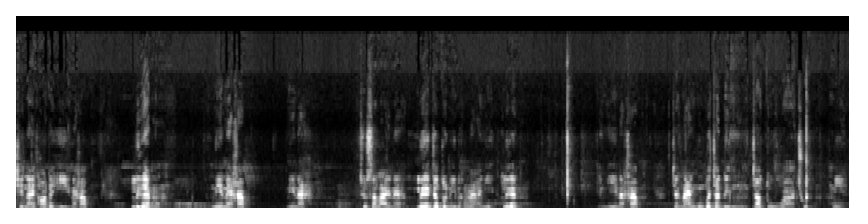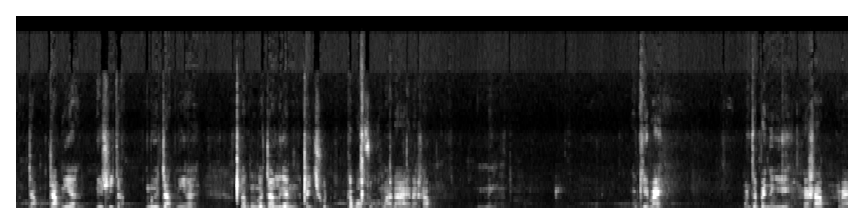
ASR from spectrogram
ชิ้นไหนถอดได้อีกนะครับ เลื่อนนี่นะครับ นี่นะชุดสไลด์นะเลื่อนเจ้าตัวนี้ไปข้างหน้าอย่างนี้เลื่อน อย่างนี้นะครับ จากนั้นคุณก็จะดึงเจ้าตัวชุดนี่จับจับเนี้ยนิ้วชี้จับมือจับนี้ไว้แล้วคุณก็จะเลื่อนไอชุดกระบอกสูบออกมาได้นะครับนิดนึงโอเคไหมมันจะเป็นอย่างนี้นะครับมา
